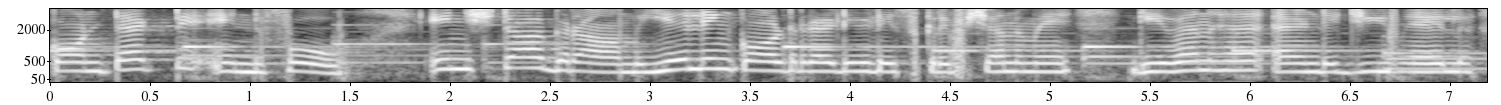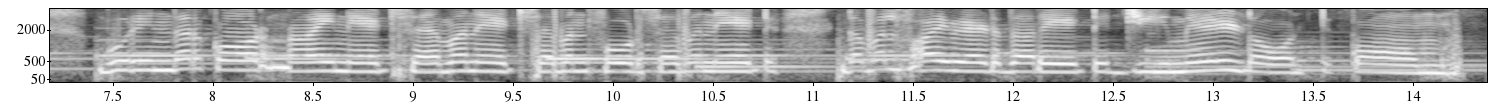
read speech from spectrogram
contact info Instagram ये लिंक ऑलरेडी डिस्क्रिप्शन में गिवन है and G mail Gurinder Kaur nine eight seven eight seven four seven eight double five at the rate G mail dot com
